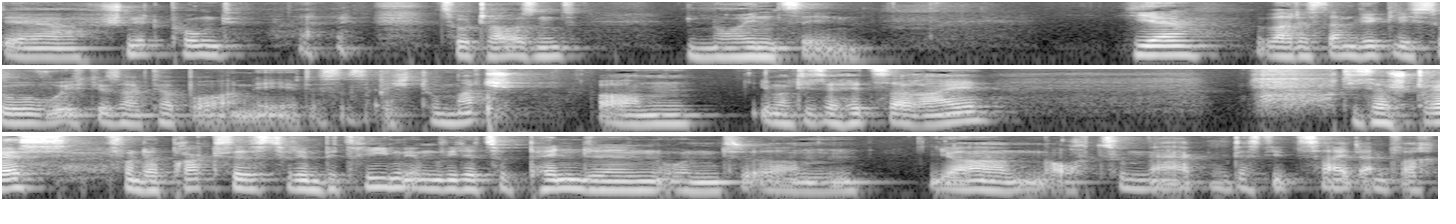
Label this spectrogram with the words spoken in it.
der Schnittpunkt 2019. Hier war das dann wirklich so, wo ich gesagt habe, boah, nee, das ist echt too much. Ähm, immer diese Hetzerei, dieser Stress von der Praxis zu den Betrieben immer wieder zu pendeln und ähm, ja, auch zu merken, dass die Zeit einfach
